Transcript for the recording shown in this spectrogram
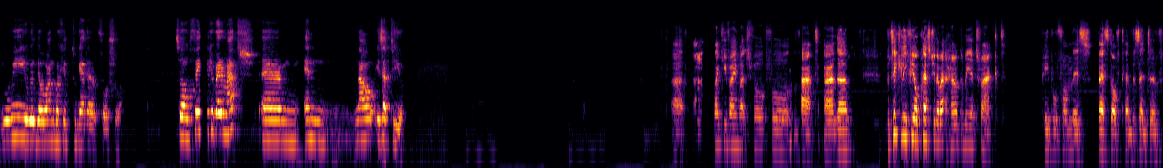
we will go on working together for sure. So thank you very much, um, and now it's up to you. Uh, thank you very much for, for that. And um, particularly for your question about how do we attract people from this best of 10% of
